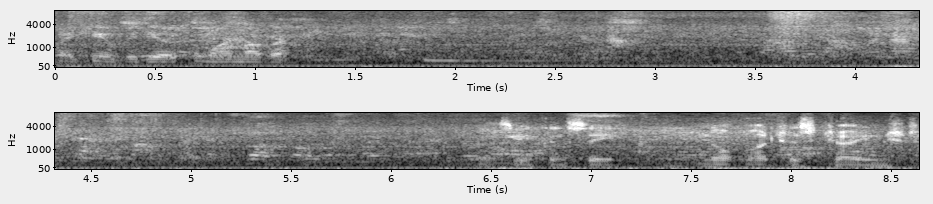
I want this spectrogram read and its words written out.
making a video for my mother. As you can see, not much has changed.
